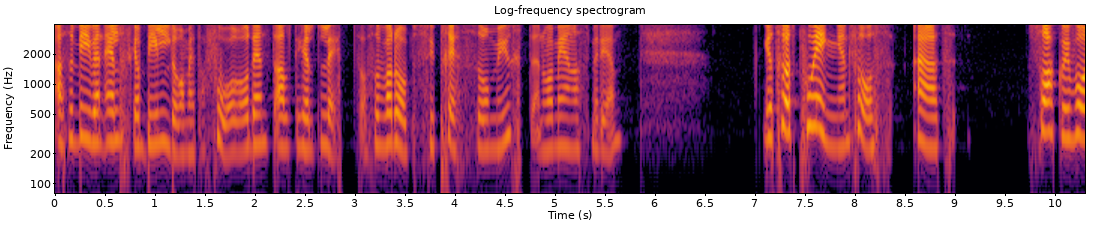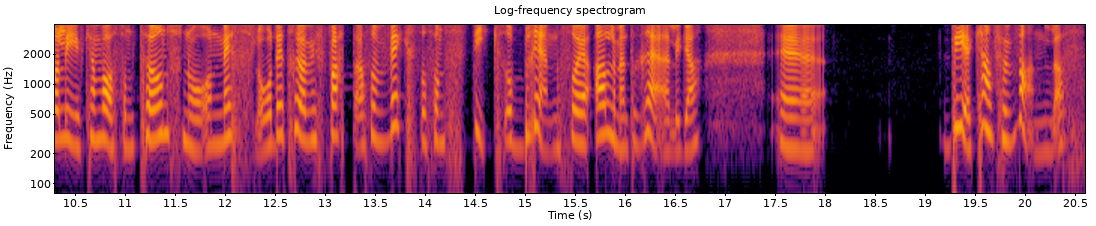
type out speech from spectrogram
Alltså Bibeln älskar bilder och metaforer och det är inte alltid helt lätt. Alltså vadå cypresser och myrten, vad menas med det? Jag tror att poängen för oss är att saker i våra liv kan vara som törnsnår och nässlor och det tror jag vi fattar. Alltså växter som sticks och bränns och är allmänt räliga. Eh, det kan förvandlas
